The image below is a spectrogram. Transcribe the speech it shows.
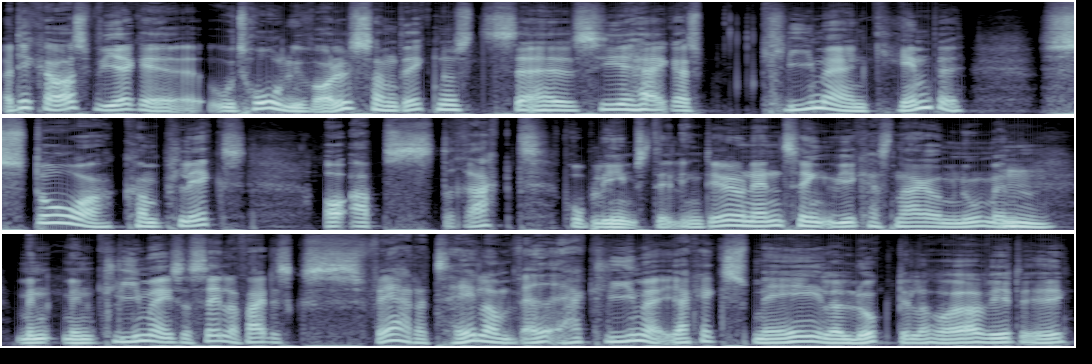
Og det kan også virke utrolig voldsomt. Ikke? Nu siger her, at klima er en kæmpe, stor, kompleks og abstrakt problemstilling. Det er jo en anden ting, vi ikke har snakket om nu, men, mm. men, men klima i sig selv er faktisk svært at tale om, hvad er klima? Jeg kan ikke smage eller lugte eller røre ved det, ikke?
